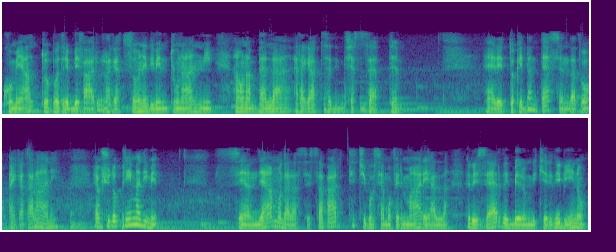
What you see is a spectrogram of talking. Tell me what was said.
Come altro potrebbe fare un ragazzone di 21 anni a una bella ragazza di 17? Hai detto che Dantes è andato ai Catalani? È uscito prima di me. Se andiamo dalla stessa parte ci possiamo fermare alla riserva e bere un bicchiere di vino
